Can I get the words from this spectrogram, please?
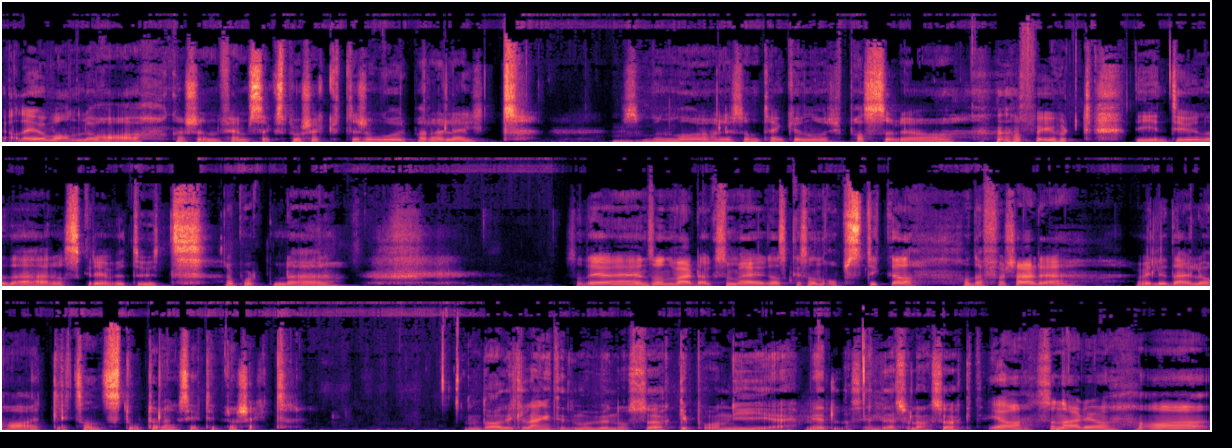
Ja, det er jo vanlig å ha kanskje fem-seks prosjekter som går parallelt. Så man må liksom tenke når passer det å, å få gjort de intervjuene der og skrevet ut rapporten der. Så det er en sånn hverdag som er ganske sånn oppstykka, da. Og derfor så er det veldig deilig å ha et litt sånn stort og langsiktig prosjekt. Men da er det ikke lenge til du må begynne å søke på nye midler, siden det er så lang søketid? Ja, sånn er det jo. Og,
